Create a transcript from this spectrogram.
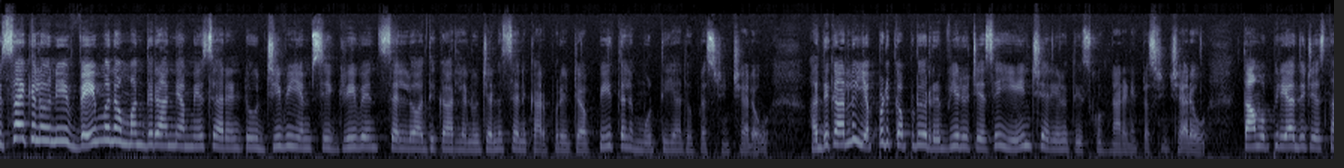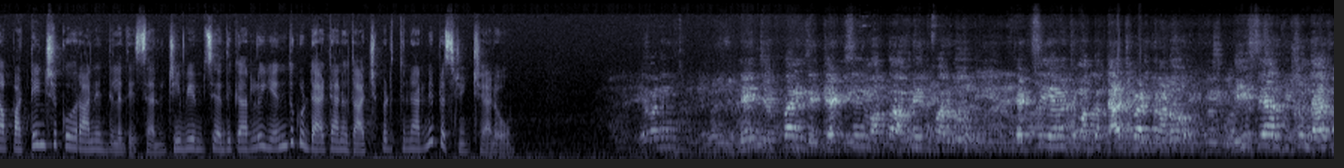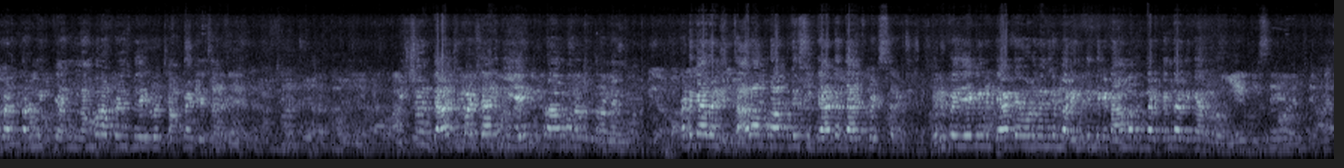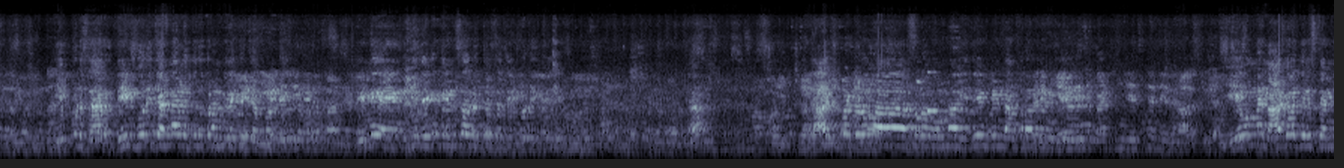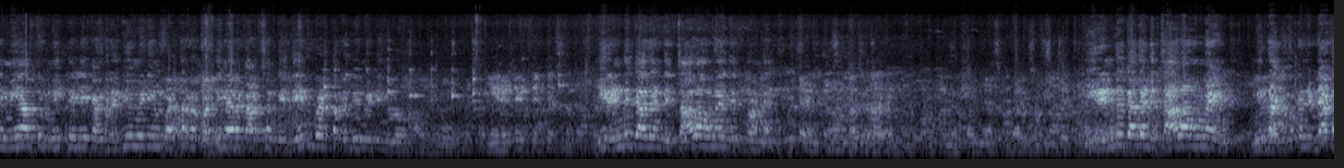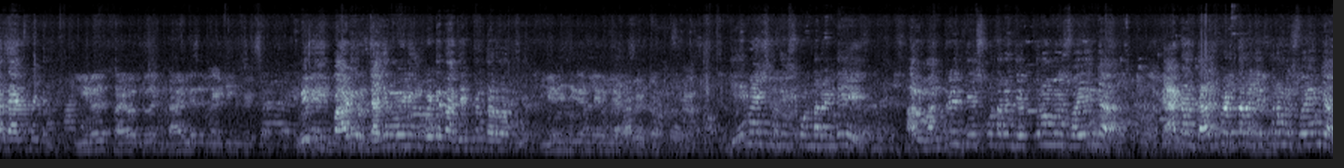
విశాఖలోని వేమన మందిరాన్ని అమ్మేశారంటూ GVMC grievance సెల్లో అధికారులను జనసేన కార్పొరేటర్ పీతల మూర్తి యాదవ్ ప్రశ్నించారు. అధికారులు ఎప్పటికప్పుడు రివ్యూలు చేసి ఏం చర్యలు తీసుకుంటున్నారని ప్రశ్నించారు. తాము ఫిర్యాదు చేసినా పట్టించుకోరా అని నిలదీశారు. జీవీఎంసీ అధికారులు ఎందుకు డేటాను దాచిపెడుతున్నారని ప్రశ్నించారు. ఏమని? నేను చెప్పానండి జెడ్సీ మొత్తం అవినీతి పరుడు. జెడ్సీ ఏమిటి మొత్తం దాచి పెడుతున్నాడు డీసీఆర్ విషయం దాచి పెడతారు మీకు నంబర్ ఆఫ్ ఫ్రెండ్స్ దగ్గర వచ్చి కంప్లైంట్ చేశాను. విషయం దాచిపెట్టడానికి ఏంటి ప్రాబ్లం అడుగుతున్నాను నేను. ఒకటి కాదండి చాలా ప్రాపర్టీస్ డేటా దాచిపెట్టారు వెరిఫై చేయకుండా డేటా ఇవ్వడం ఎందుకు? మరి ఇంకిందికి డామరం గారి కింద అధికారులు. ఇప్పుడు సార్ దీని గురించి అన్నాలు తిరుగుతున్నాను మీ దగ్గర చెప్పండి. ఎన్ని మీ దగ్గరికి ఎన్నిసార్లు వచ్చేస్తారు దీని గురించి? దాచిపెట్టడం అసలు ఉన్న ఇదేంటండి అంతరాలు? ఏమున్నాయి? నాకెలా తెలుస్తాయండి? మీ ఆస్తులు మీకు తెలియకండి రివ్యూ మీటింగ్ పెడతారు ప్రతి నెల కలెక్షన్ దేనికి పెడతారు రివ్యూ మీటింగ్లు ఈ రెండే చెప్పేస్తాను. ఈ రెండు కాదండి చాలా ఉన్నాయి చెప్తున్నాను నేను. ఈ రెండు కాదండి చాలా ఉన్నాయండి. మీరు నాకు ఇవ్వకండి డేటా దాచిపెట్టింది ఈ రోజు ఫైవ్ ఓ క్లాక్ దాని మీద మీటింగ్ పెట్టారు. మీరు ఈ పాడి డజన్ మీటింగ్లు పెట్టి నాకు చెప్పిన తర్వాత ఏం యాక్షన్ తీసుకుంటారండి వాళ్ళు మంత్రిని తీసుకుంటారని చెప్తున్నాం స్వయంగా. డేటాను దాచిపెడతారని చెప్తున్నాం మేము స్వయంగా.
